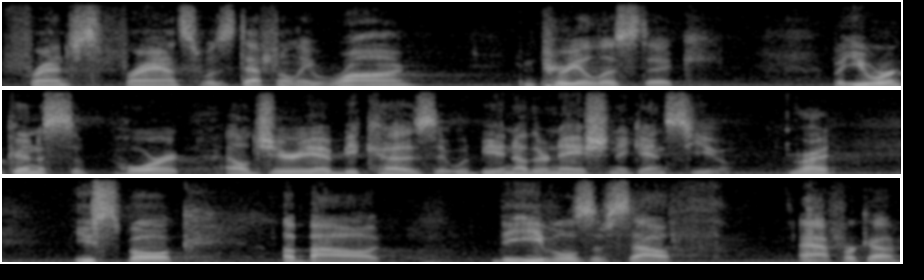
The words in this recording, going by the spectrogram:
French France was definitely wrong, imperialistic, but you weren't going to support Algeria because it would be another nation against you. Right. You spoke about the evils of South Africa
